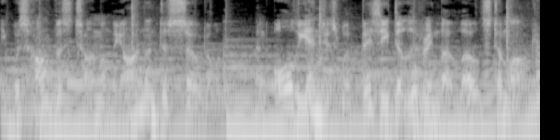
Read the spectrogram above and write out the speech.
It was harvest time on the island of Sodor, and all the engines were busy delivering their loads to market.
